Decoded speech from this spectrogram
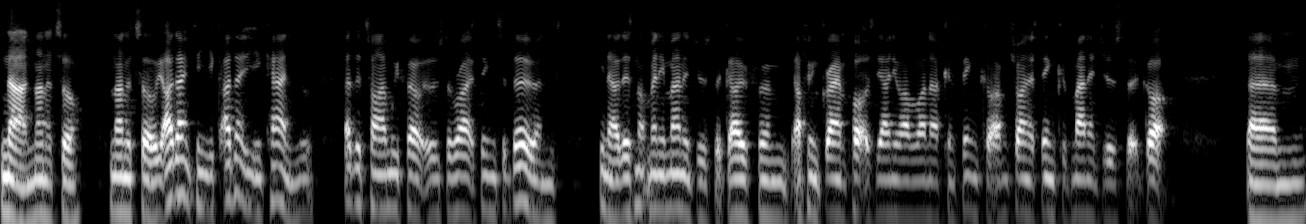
No, none at all. None at all. I don't think you. I don't think you can. At the time, we felt it was the right thing to do, and you know, there's not many managers that go from. I think Graham Potter's the only one I can think of. I'm trying to think of managers that got um,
